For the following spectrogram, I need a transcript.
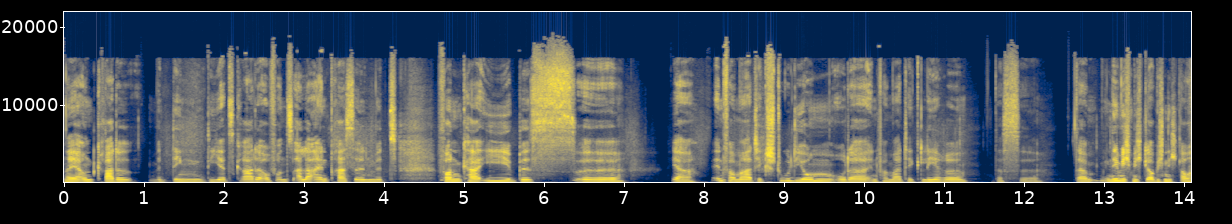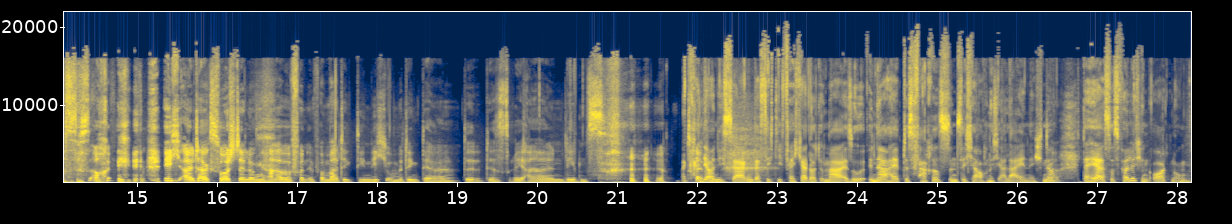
Naja, und gerade mit Dingen, die jetzt gerade auf uns alle einprasseln, mit von KI bis äh, ja, Informatikstudium oder Informatiklehre, das, äh, da nehme ich mich, glaube ich, nicht aus, dass auch ich, ich, Alltagsvorstellungen habe von Informatik, die nicht unbedingt der, der des realen Lebens. Man kann ja auch nicht sagen, dass sich die Fächer dort immer, also innerhalb des Faches sind sich ja auch nicht alle einig. Ne? Ja. Daher ist das völlig in Ordnung.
